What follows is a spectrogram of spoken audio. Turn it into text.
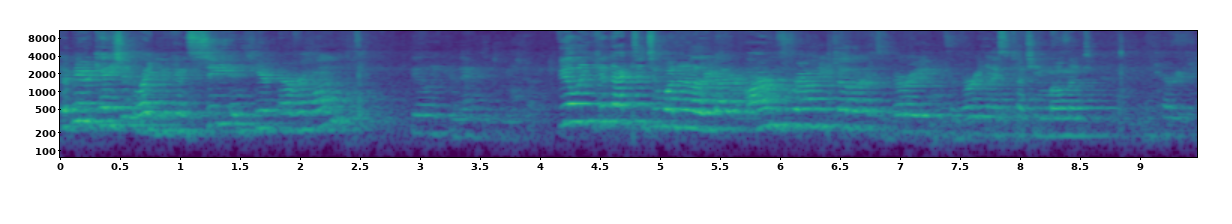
Communication, right? You can see and hear everyone. feeling connected to each other. Feeling connected to one another. You got your arms around each other. It's a very, it's a very nice, touching moment. Encouragement.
